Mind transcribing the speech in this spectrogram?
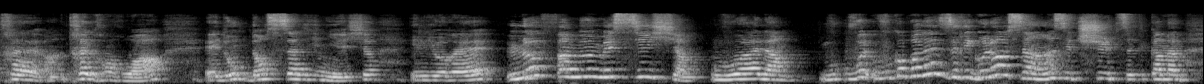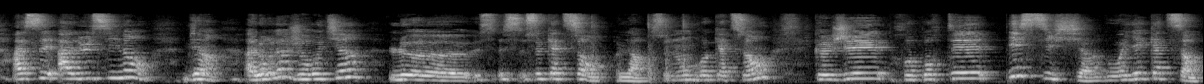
très, un très grand roi, et donc dans sa lignée, il y aurait le fameux Messie, voilà. Vous, comprenez, c'est rigolo ça, hein, cette chute, c'est quand même assez hallucinant. Bien, alors là je retiens le, ce 400 là, ce nombre 400, que j'ai reporté ici. Vous voyez, 400.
